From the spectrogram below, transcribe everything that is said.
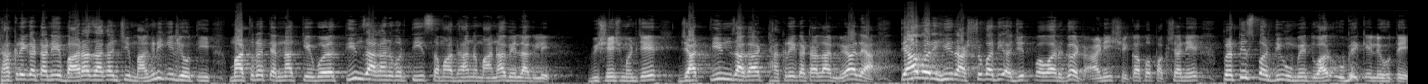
ठाकरे गटाने बारा जागांची मागणी केली होती. मात्र त्यांना केवळ तीन जागांवरती समाधान मानावे लागले. विशेष म्हणजे ज्या तीन जागा ठाकरे गटाला मिळाल्या त्यावरही राष्ट्रवादी अजित पवार गट आणि शेकाप पक्षाने प्रतिस्पर्धी उमेदवार उभे केले होते.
